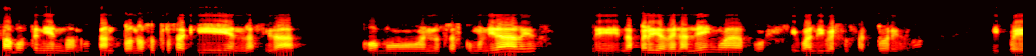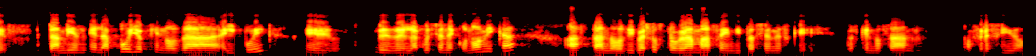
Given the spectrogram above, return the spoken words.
vamos teniendo, ¿no? Tanto nosotros aquí en la ciudad como en nuestras comunidades, eh, la pérdida de la lengua por igual diversos factores, ¿no? Y pues también el apoyo que nos da el PUIC eh, desde la cuestión económica, hasta los diversos programas e invitaciones que pues que nos han ofrecido.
